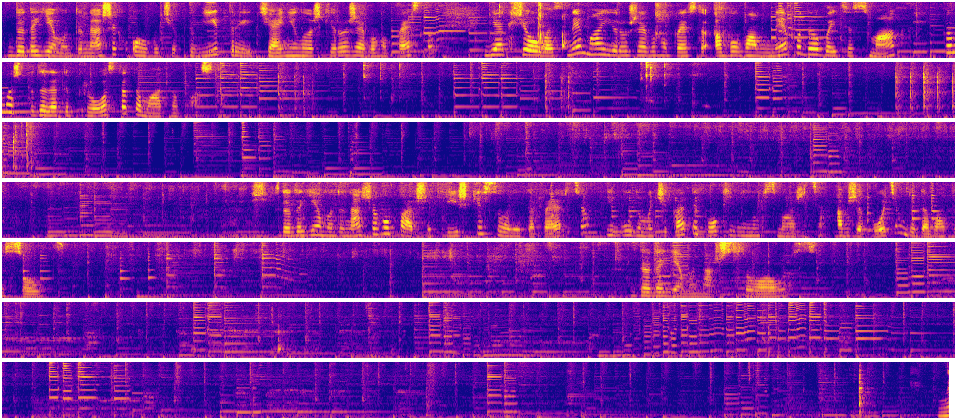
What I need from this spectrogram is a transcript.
Додаємо до наших овочів 2-3 чайні ложки рожевого песто. Якщо у вас немає рожевого песто або вам не подобається смак, ви можете додати просто томатну пасту. Додаємо до нашого фаршу трішки солі та перцю і будемо чекати, поки він обсмажиться, а вже потім додавати соус. Додаємо наш соус.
